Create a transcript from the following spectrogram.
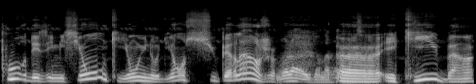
pour des émissions qui ont une audience super large Voilà, il y en a pas. euh, et qui, ben,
